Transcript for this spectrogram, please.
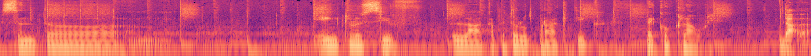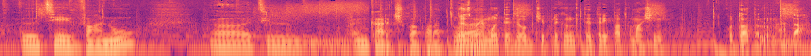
sunt uh, inclusiv la capitolul practic pe coclauri. Da, da. Îți iei vanul, uh, ți-l încarci cu aparatură. Sunt mai multe, de obicei plecăm câte 3-4 mașini cu toată lumea, da.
